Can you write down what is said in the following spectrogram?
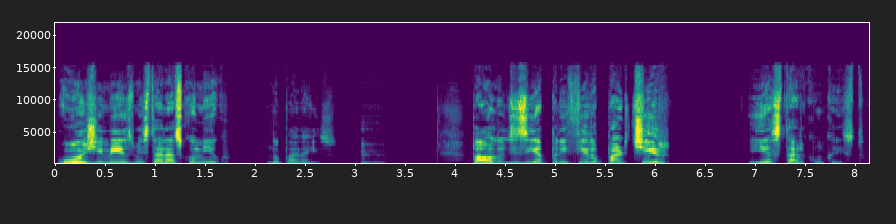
Hoje mesmo estarás comigo no paraíso. Uhum. Paulo dizia: prefiro partir e estar com Cristo.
